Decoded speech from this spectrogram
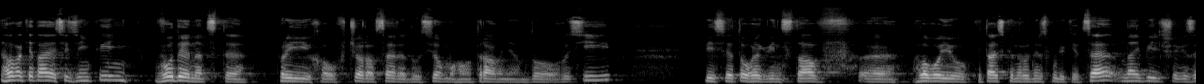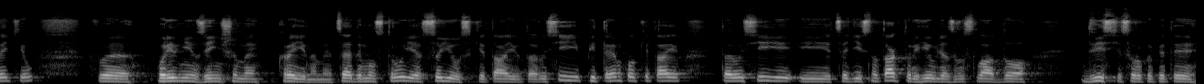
Голова Китаю Сі Цзіньпінь в 11 приїхав вчора в середу, 7 травня, до Росії після того, як він став е, главою Китайської Народної Республіки. Це найбільше візитів в порівнянні з іншими країнами. Це демонструє союз Китаю та Росії, підтримку Китаю та Росії. І це дійсно так. Торгівля зросла до 245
